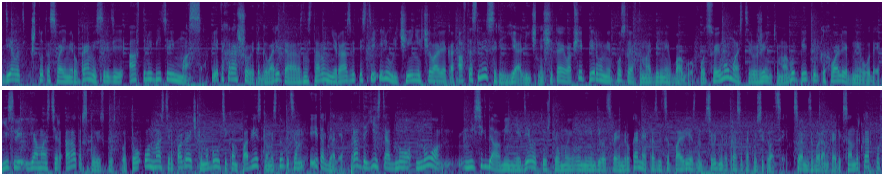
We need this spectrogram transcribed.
делать что-то своими руками среди автолюбителей масса. И это хорошо, это говорит о разносторонней развитости или увлечениях человека. Автослесари, я лично считаю, вообще первыми после автомобильных богов. Вот своему мастеру Женьке могу петь только хвалебные оды. Если я мастер ораторского искусства, то он мастер по гаечкам и болтикам, подвескам и ступицам и так далее. Правда, есть одно «но». Не всегда умение делать то, что мы умеем делать своими руками, оказывается полезным. Сегодня как раз о такой ситуации. С вами Забаранка Александр Карпов.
